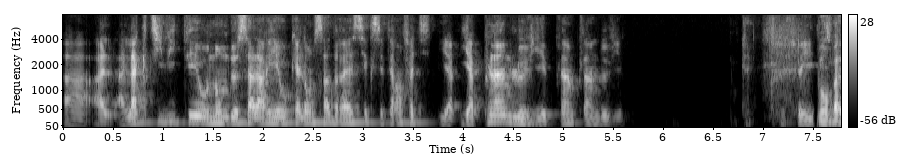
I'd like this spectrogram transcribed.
à, l'activité, au nombre de salariés auxquels on s'adresse, etc. En fait, il y, a, plein de leviers, plein, plein de leviers. Bon, bah,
